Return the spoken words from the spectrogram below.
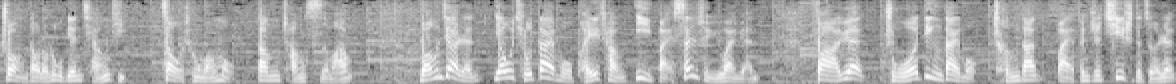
撞到了路边墙体，造成王某当场死亡。王家人要求戴某赔偿一百三十余万元，法院酌定戴某承担百分之七十的责任。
